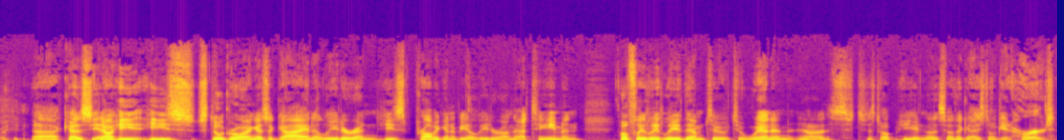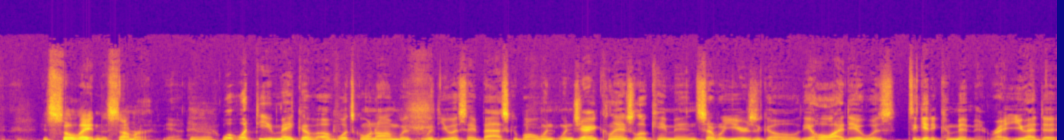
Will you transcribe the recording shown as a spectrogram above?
because uh, you know he he's still growing as a guy and a leader, and he's probably going to be a leader on that team and hopefully lead, lead them to to win. And you know, just hope he and those other guys don't get hurt it's so late in the summer. Yeah. You know? What What do you make of, of what's going on with, with USA basketball? When when Jerry Colangelo came in several years ago, the whole idea was to get a commitment, right? You had to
